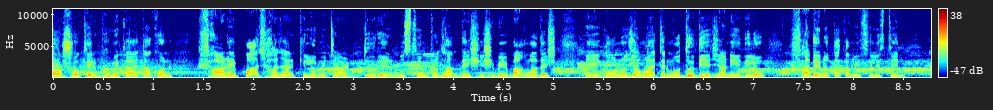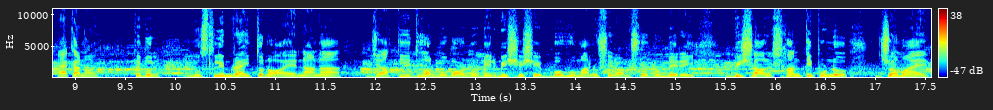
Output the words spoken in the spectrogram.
দর্শকের ভূমিকায়, তখন সাড়ে পাঁচ হাজার কিলোমিটার দূরের মুসলিম প্রধান দেশ হিসেবে বাংলাদেশ এই গণজমায়েতের মধ্য দিয়ে জানিয়ে দিল, স্বাধীনতাকামী ফিলিস্তিন একা নয়। কেবল মুসলিমরাই তো নয়, নানা জাতি, ধর্ম, বর্ণ, নির্বিশেষে বহু মানুষের অংশগ্রহণের এই বিশাল, শান্তিপূর্ণ জমায়েত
